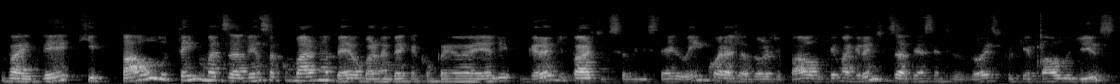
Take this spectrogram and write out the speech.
vai ver que Paulo tem uma desavença com Barnabé. O Barnabé que acompanhou ele, grande parte do seu ministério, o encorajador de Paulo, tem uma grande desavença entre os dois, porque Paulo diz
